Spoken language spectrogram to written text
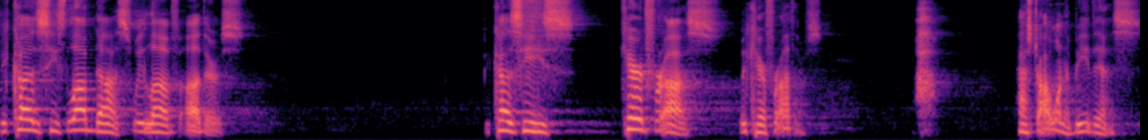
because He's loved us, we love others. Because He's cared for us, we care for others. Wow. Pastor, I want to be this.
